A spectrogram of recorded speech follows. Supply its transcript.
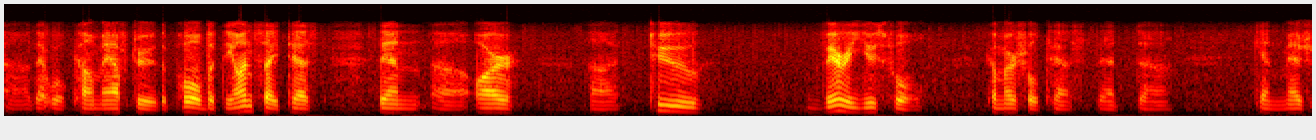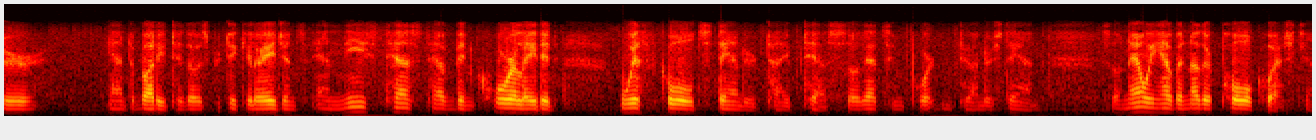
uh, that will come after the poll, but the on-site test then are uh, two very useful commercial tests that uh, can measure antibody to those particular agents, and these tests have been correlated with gold standard type tests, so that's important to understand. So now we have another poll question.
